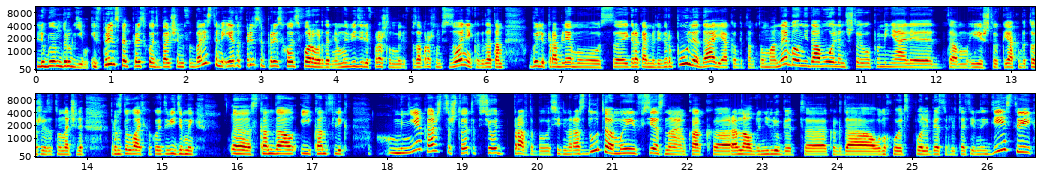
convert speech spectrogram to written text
любым другим. И, в принципе, это происходит с большими футболистами, и это, в принципе, происходит с форвардами. Мы видели в прошлом или в позапрошлом сезоне, когда там были проблемы с игроками Ливерпуля, да, якобы там Том Мане был недоволен, что его поменяли, там, и что якобы тоже из этого начали раздувать какой-то видимый э, скандал и конфликт. Мне кажется, что это все правда было сильно раздуто. Мы все знаем, как э, Роналду не любит, э, когда он уходит с поля без результативных действий.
